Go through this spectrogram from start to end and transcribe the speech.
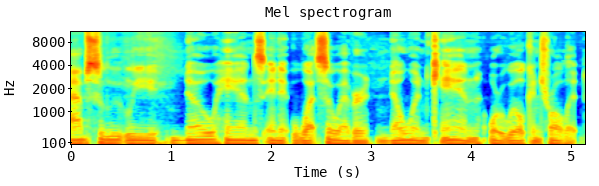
absolutely no hands in it whatsoever. No one can or will control it.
